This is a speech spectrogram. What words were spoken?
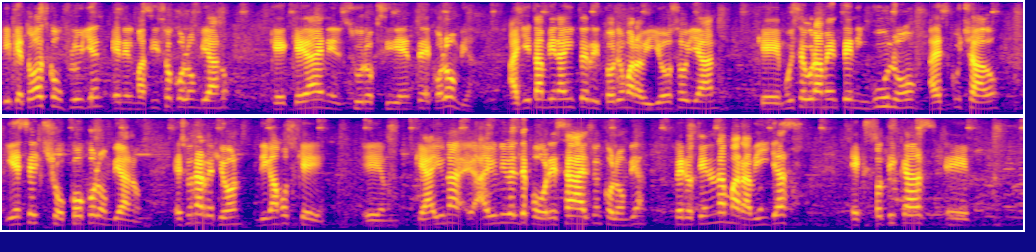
y que todas confluyen en el macizo colombiano que queda en el suroccidente de Colombia. Allí también hay un territorio maravilloso, Ian, que muy seguramente ninguno ha escuchado, y es el Chocó colombiano. Es una región, digamos que, eh, que hay, una, hay un nivel de pobreza alto en Colombia, pero tiene unas maravillas exóticas eh,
